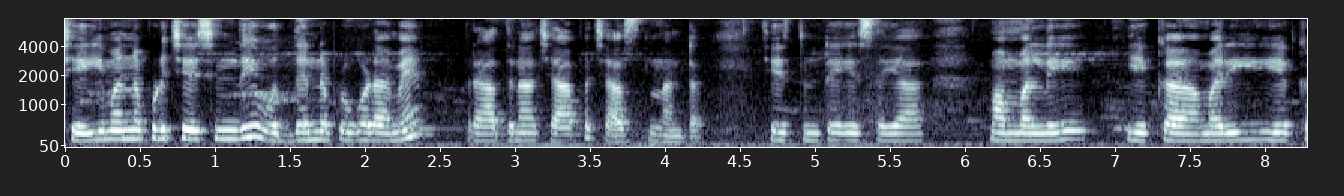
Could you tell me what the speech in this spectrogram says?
చేయమన్నప్పుడు చేసింది వద్దన్నప్పుడు కూడా ఆమె ప్రార్థన చేప చేస్తుందంట. చేస్తుంటే ఏసయ్యా మమ్మల్ని ఈ యొక్క మరి ఈ యొక్క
